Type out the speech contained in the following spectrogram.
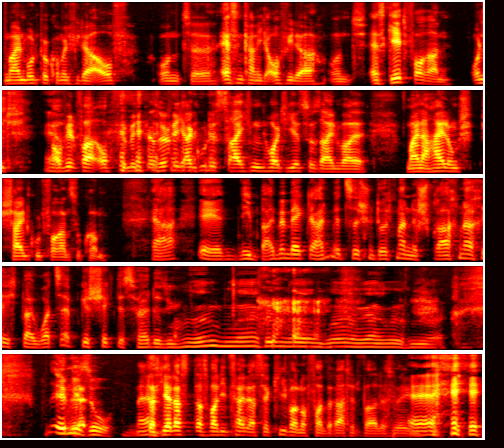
meinen Mund bekomme ich wieder auf und äh, essen kann ich auch wieder und es geht voran. Und Ja. auf jeden Fall auch für mich persönlich ein gutes Zeichen, heute hier zu sein, weil meine Heilung sch- scheint gut voranzukommen. Ja, äh, nebenbei bemerkt, er hat mir zwischendurch mal eine Sprachnachricht bei WhatsApp geschickt. Es hörte sich irgendwie Ja, so. Ne? Das, ja, das, das war die Zeit, als der Kiefer noch verdrahtet war, deswegen. Äh,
